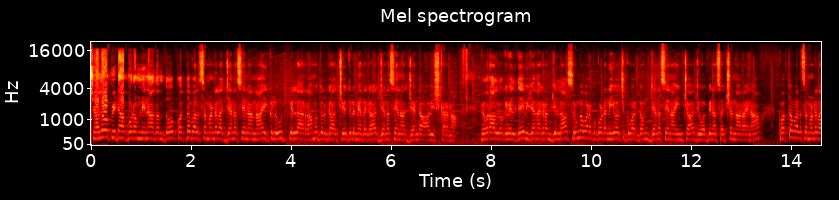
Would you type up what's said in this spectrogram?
చలో పిఠాపురం నినాదంతో కొత్త వలస మండల జనసేన నాయకులు పిల్ల రామదుర్గ చేతుల మీదుగా జనసేన జెండా ఆవిష్కరణ. వివరాల్లోకి వెళ్తే విజయనగరం జిల్లా శృంగవరపుకోట నియోజకవర్గం జనసేన ఇన్ఛార్జ్ వబ్బిన సత్యనారాయణ కొత్త వలస మండల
